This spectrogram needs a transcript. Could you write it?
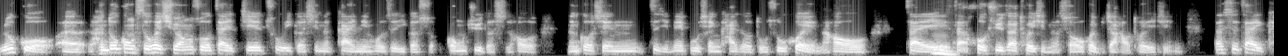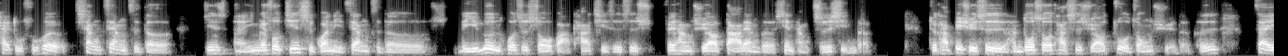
如果呃很多公司会希望说，在接触一个新的概念或者是一个手工具的时候，能够先自己内部先开个读书会，然后在在后续在推行的时候会比较好推行。嗯、但是在开读书会像这样子的金呃应该说金石管理这样子的理论或是手法，它其实是非常需要大量的现场执行的，就它必须是很多时候它是需要做中学的，可是，在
